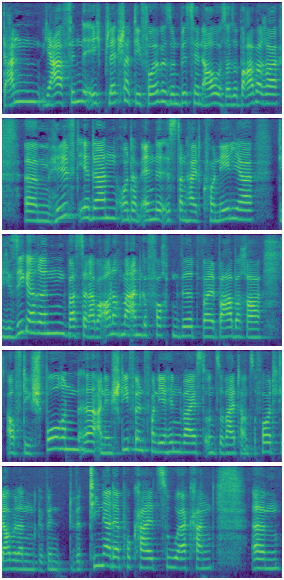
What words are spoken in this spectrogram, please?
dann, ja, finde ich, plätschert die Folge so ein bisschen aus. Also Barbara ähm, hilft ihr dann und am Ende ist dann halt Cornelia die Siegerin, was dann aber auch nochmal angefochten wird, weil Barbara auf die Sporen äh, an den Stiefeln von ihr hinweist und so weiter und so fort. Ich glaube, dann gewinnt, wird Tina der Pokal zuerkannt. Ähm,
